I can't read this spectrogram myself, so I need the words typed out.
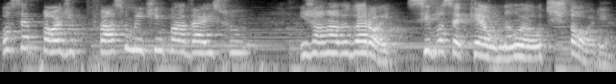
Você pode facilmente enquadrar isso em Jornada do Herói. Se você quer ou não, é outra história.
